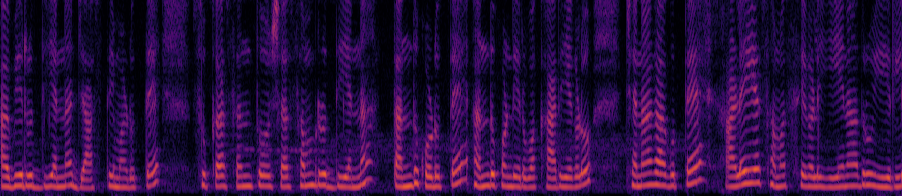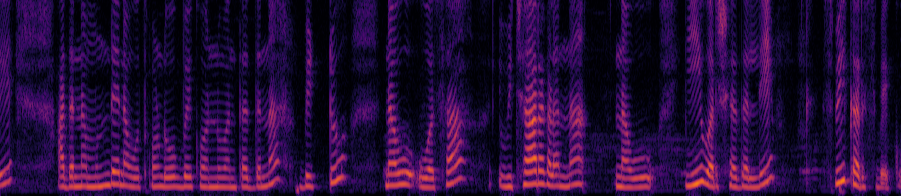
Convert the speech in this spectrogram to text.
ಅಭಿವೃದ್ಧಿಯನ್ನು ಜಾಸ್ತಿ ಮಾಡುತ್ತೆ. ಸುಖ, ಸಂತೋಷ, ಸಮೃದ್ಧಿಯನ್ನು ತಂದು ಕೊಡುತ್ತೆ ಅಂದುಕೊಂಡಿರುವ ಕಾರ್ಯಗಳು ಚೆನ್ನಾಗಾಗುತ್ತೆ. ಹಳೆಯ ಸಮಸ್ಯೆಗಳು ಏನಾದರೂ ಇರಲಿ, ಅದನ್ನು ಮುಂದೆ ನಾವು ಹೊತ್ಕೊಂಡು ಹೋಗಬೇಕು ಅನ್ನುವಂಥದ್ದನ್ನು ಬಿಟ್ಟು ನಾವು ಹೊಸ ವಿಚಾರಗಳನ್ನು ನಾವು ಈ ವರ್ಷದಲ್ಲಿ ಸ್ವೀಕರಿಸಬೇಕು.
